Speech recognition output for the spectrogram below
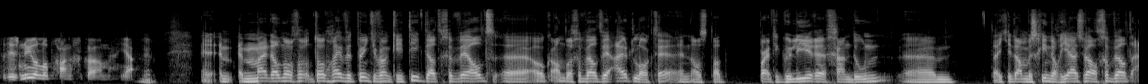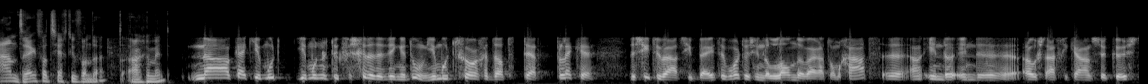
Dat is nu al op gang gekomen, ja. ja. maar dan nog, toch nog even het puntje van kritiek... dat geweld uh, ook ander geweld weer uitlokt. Hè? En als dat particulieren gaan doen... Um, dat je dan misschien nog juist wel geweld aantrekt. Wat zegt u van dat argument? Nou, kijk, je moet, je moet natuurlijk verschillende dingen doen. Je moet zorgen dat ter plekke de situatie beter wordt. Dus in de landen waar het om gaat, uh, in de, in de Oost-Afrikaanse kust.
